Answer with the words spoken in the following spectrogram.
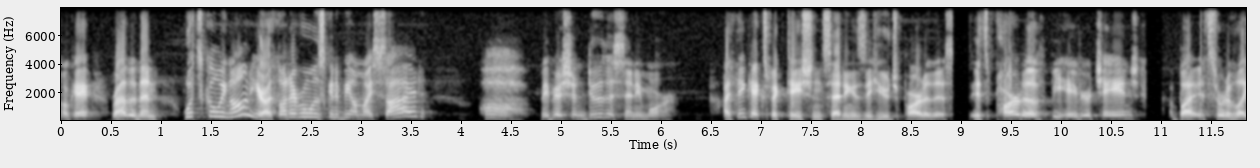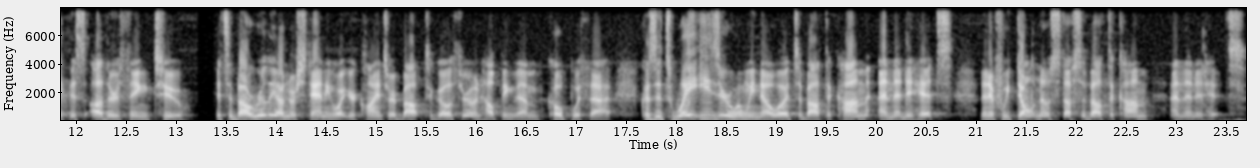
Okay? Rather than, what's going on here? I thought everyone was going to be on my side. Oh, maybe I shouldn't do this anymore. I think expectation setting is a huge part of this. It's part of behavior change, but it's sort of like this other thing too. It's about really understanding what your clients are about to go through and helping them cope with that. Because it's way easier when we know what's about to come and then it hits than if we don't know stuff's about to come and then it hits.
